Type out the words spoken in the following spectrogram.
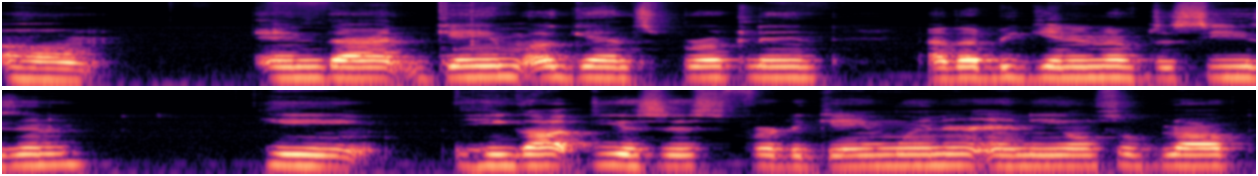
Um, in that game against Brooklyn at the beginning of the season, he he got the assist for the game winner, and he also blocked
